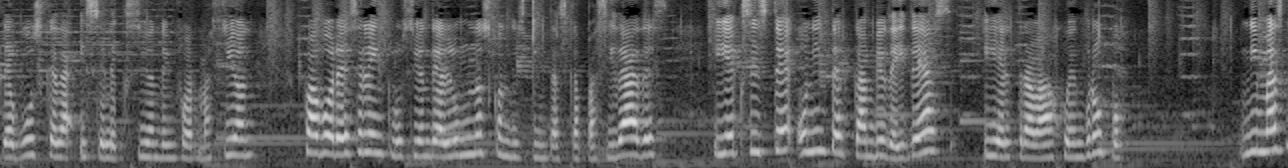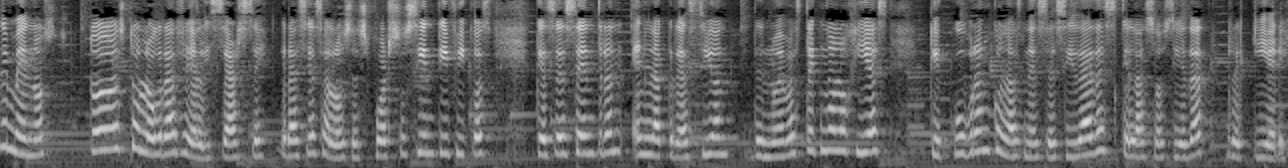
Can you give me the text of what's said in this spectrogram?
de búsqueda y selección de información, favorece la inclusión de alumnos con distintas capacidades, y existe un intercambio de ideas y el trabajo en grupo. Ni más ni menos, todo esto logra realizarse gracias a los esfuerzos científicos que se centran en la creación de nuevas tecnologías que cubran con las necesidades que la sociedad requiere.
